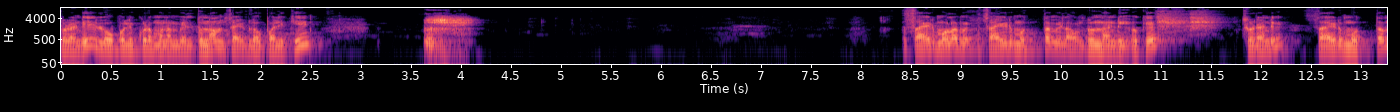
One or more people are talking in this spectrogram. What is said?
చూడండి లోపలికి కూడా మనం వెళ్తున్నాం సైడ్ లోపలికి. సైడ్ మూల సైడ్ మొత్తం ఇలా ఉంటుందండి ఓకే? చూడండి సైడ్ మొత్తం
